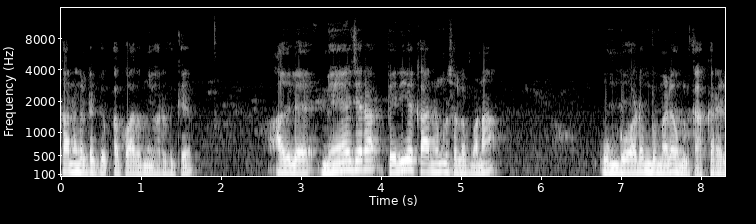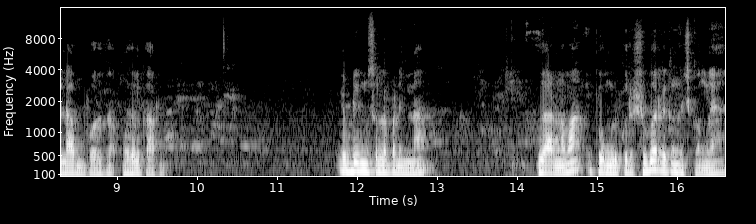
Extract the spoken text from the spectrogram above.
காரணங்கள் இருக்குது பக்கவாத நோய் வர்றதுக்கு. அதில் மேஜராக பெரிய காரணம்னு சொல்லப்போனால் உங்கள் உடம்பு மேலே உங்களுக்கு அக்கறை இல்லாமல் போகிறது தான் முதல் காரணம். எப்படின்னு சொல்ல போனீங்கன்னா உதாரணமாக இப்போ உங்களுக்கு ஒரு சுகர் இருக்குதுன்னு வச்சுக்கோங்களேன்.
